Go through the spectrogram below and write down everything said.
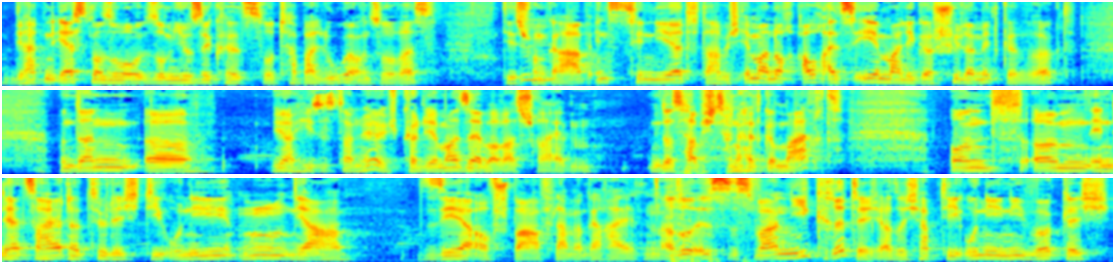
Wir hatten erst mal so, so Musicals, so Tabaluga und sowas, die es mhm. schon gab, inszeniert. Da habe ich immer noch auch als ehemaliger Schüler mitgewirkt. Und dann äh, ja, hieß es dann, hey, ich könnte ja mal selber was schreiben. Und das habe ich dann halt gemacht. Und ähm, in der Zeit natürlich die Uni, mh, hm, ja, sehr auf Sparflamme gehalten. Also es, es war nie kritisch. Also ich habe die Uni nie wirklich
